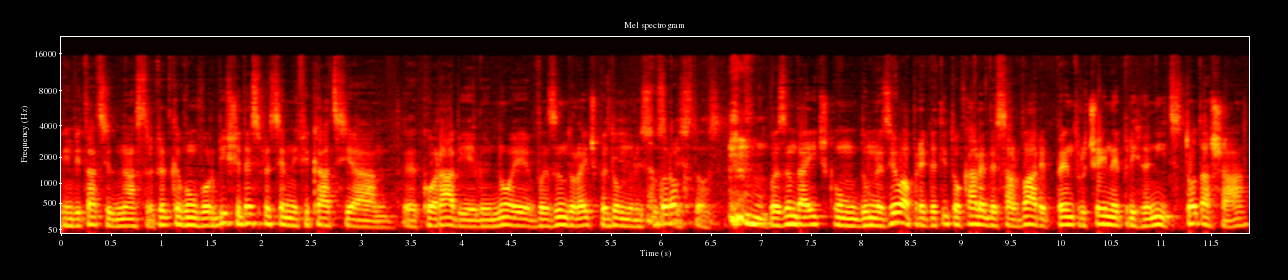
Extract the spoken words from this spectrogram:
invitații dumneavoastră, cred că vom vorbi și despre semnificația corabiei lui Noe, văzându-l aici pe Domnul Isus Hristos. Văzând aici cum Dumnezeu a pregătit o cale de salvare pentru cei neprihăniți, tot așa.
